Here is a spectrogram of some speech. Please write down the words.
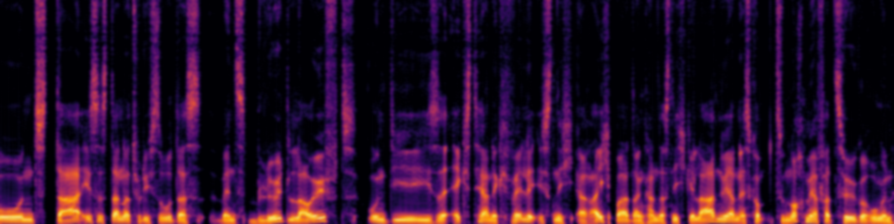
Und da ist es dann natürlich so, dass wenn es blöd läuft und diese externe Quelle ist nicht erreichbar, dann kann das nicht geladen werden. Es kommt zu noch mehr Verzögerungen.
